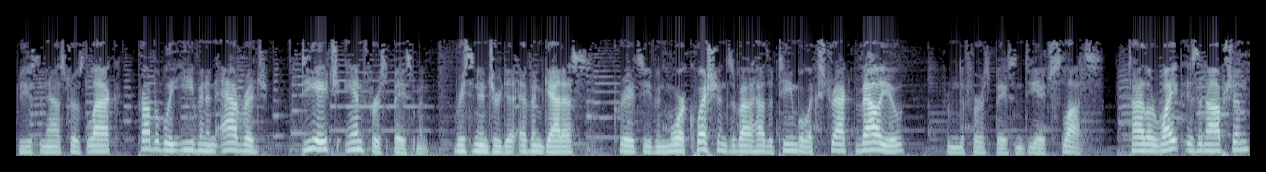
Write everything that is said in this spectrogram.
The Houston Astros lack probably even an average DH and first baseman. Recent injury to Evan Gattis creates even more questions about how the team will extract value from the first base and DH slots. Tyler White is an option,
